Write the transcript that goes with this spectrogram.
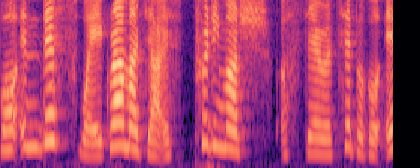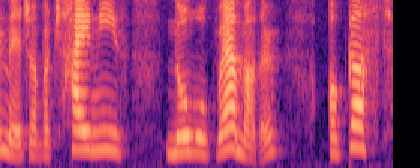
Well, in this way, Grandma Jia is pretty much a stereotypical image of a Chinese noble grandmother, august,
